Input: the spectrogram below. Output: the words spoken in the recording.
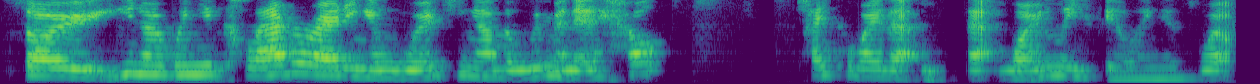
so you know when you're collaborating and working other women it helps take away that that lonely feeling as well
